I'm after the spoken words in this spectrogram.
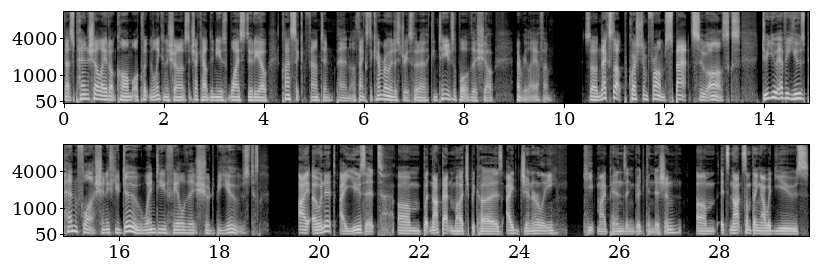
That's penchalet.com or click the link in the show notes to check out the new ystudio Classic fountain pen. Our thanks to Kenro Industries for their continued support of this show and Relay FM. So, next up, question from Spats, who asks Do you ever use pen flush? And if you do, when do you feel that it should be used? I own it. I use it, um, but not that much because I generally keep my pens in good condition. Um, it's not something I would use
